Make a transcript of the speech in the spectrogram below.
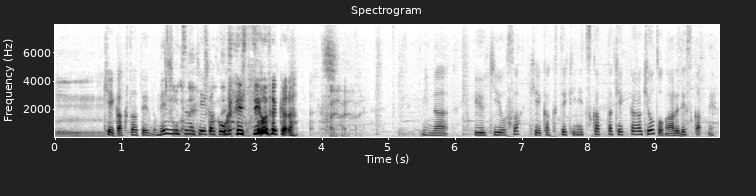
うん。計画立てるの。綿密な計画そうだね。が 必要だから。はいはいはい。みんな有給をさ計画的に使った結果が京都のあれですからね。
